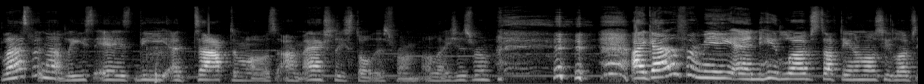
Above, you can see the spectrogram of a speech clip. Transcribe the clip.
last but not least, is the Adoptimals. Um, I actually stole this from Elijah's room. I got her for me, and he loves stuffed animals. He loves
